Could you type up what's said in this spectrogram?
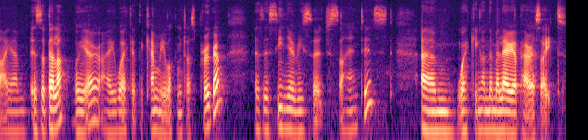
I am Isabella Oyier. I work at the KEMRI Wellcome Trust program as a senior research scientist um, working on the malaria parasite.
